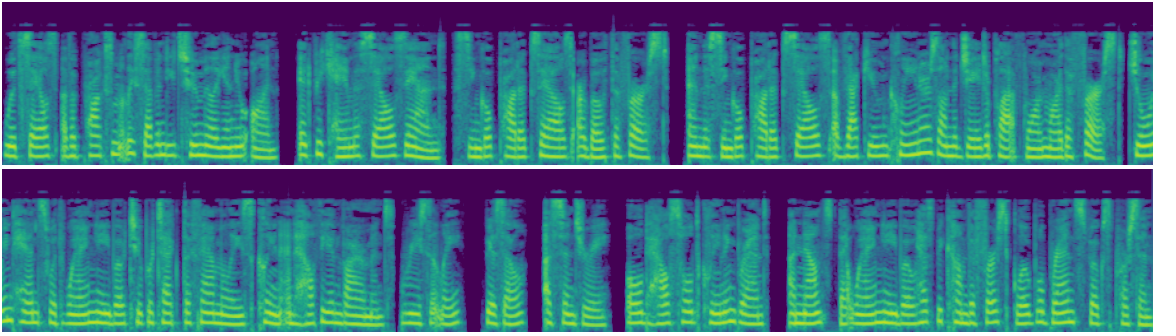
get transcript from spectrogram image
With sales of approximately 72 million yuan, it became the sales and single product sales are both the first and the single product sales of vacuum cleaners on the JD platform are the first. Joined hands with Wang Yibo to protect the family's clean and healthy environment. Recently, Bissell, a century-old household cleaning brand, announced that Wang Yibo has become the first global brand spokesperson.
